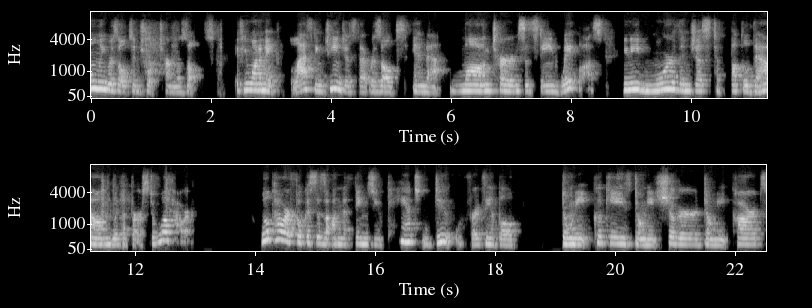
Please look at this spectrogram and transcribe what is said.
only results in short-term results. If you want to make lasting changes that results in that long-term sustained weight loss, you need more than just to buckle down with a burst of willpower. Willpower focuses on the things you can't do. For example, don't eat cookies, don't eat sugar, don't eat carbs.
